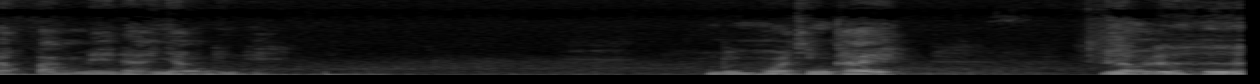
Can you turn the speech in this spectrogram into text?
พักปังไม่ได้ยั่งอยู่พี่เบิ่งหัวทิ้งไข่เหลืองเออเฮอ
